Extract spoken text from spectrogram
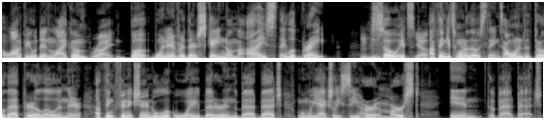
a lot of people didn't like them. right. But whenever they're skating on the ice, they look great. Mhm. So it's Yep. I think it's one of those things. I wanted to throw that parallel in there. I think Phoenix Shand will look way better in the Bad Batch when we actually see her immersed in the Bad Batch.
